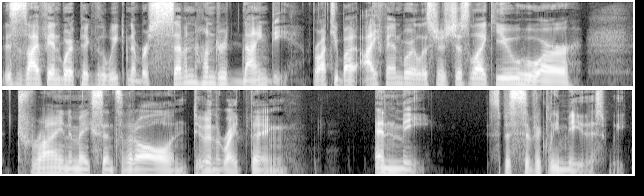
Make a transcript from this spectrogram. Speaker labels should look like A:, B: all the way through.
A: This is iFanboy Pick of the Week number 790, brought to you by iFanboy listeners just like you who are trying to make sense of it all and doing the right thing. And me, specifically me this week.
